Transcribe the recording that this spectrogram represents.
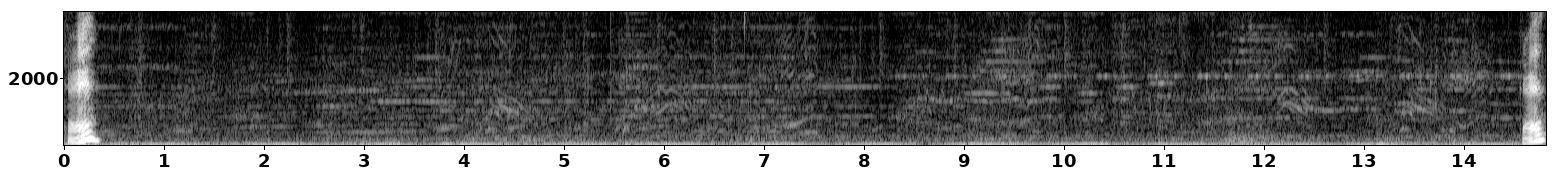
Okay. Okay.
